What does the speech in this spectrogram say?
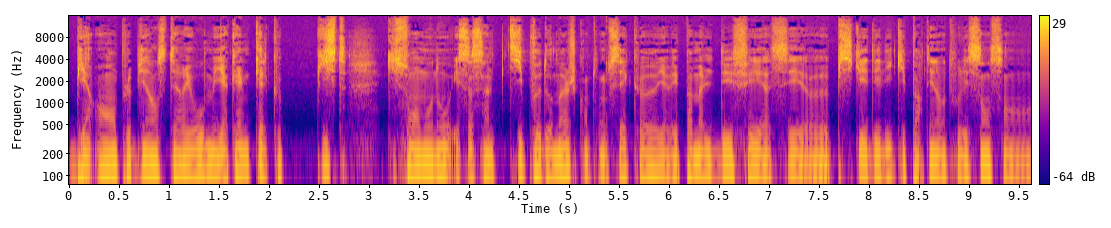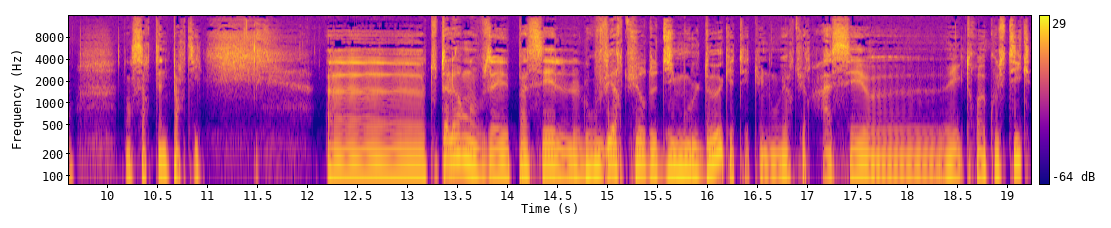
bien ample, bien en stéréo, mais il y a quand même quelques pistes qui sont en mono et ça c'est un petit peu dommage quand on sait qu'il y avait pas mal d'effets assez euh, psychédéliques qui partaient dans tous les sens en, dans certaines parties. Euh, tout à l'heure, vous avez passé l'ouverture de Dimoul 2, qui était une ouverture assez euh, électroacoustique.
